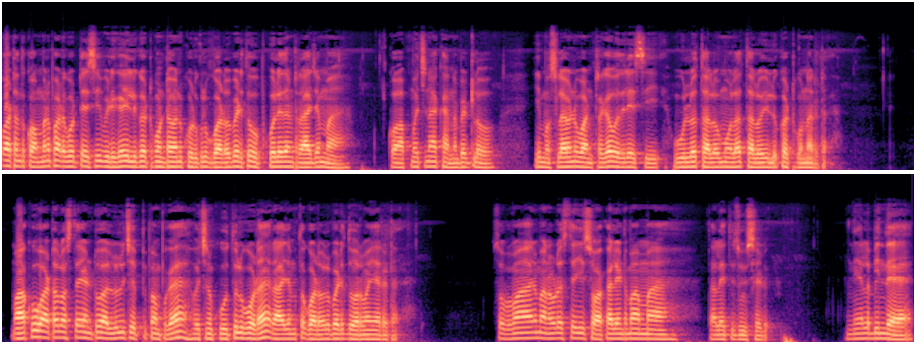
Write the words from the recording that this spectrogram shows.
కోటంత కొమ్మను పడగొట్టేసి విడిగా ఇల్లు కట్టుకుంటామని కొడుకులు గొడవ పెడితే ఒప్పుకోలేదంట రాజమ్మ. కోపం వచ్చిన ఆ కన్నబిడ్డలో ఈ ముసలావిని ఒంటరిగా వదిలేసి ఊళ్ళో తలో మూల తలో ఇల్లు కట్టుకున్నారట. మాకు వాటాలు వస్తాయంటూ అల్లులు చెప్పి పంపగా వచ్చిన కూతులు కూడా రాజమ్మతో గొడవలు పడి దూరం అయ్యారట శుభమా అని మనవడు వస్తే ఈ శోకాలేంటి మా అమ్మ? తలెత్తి చూశాడు. నీళ్ళ బిందె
